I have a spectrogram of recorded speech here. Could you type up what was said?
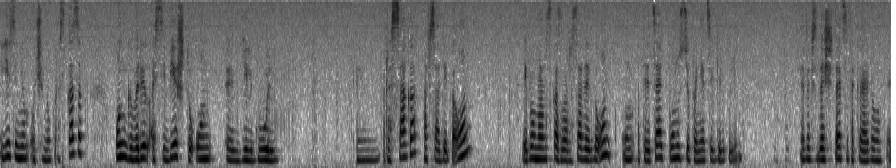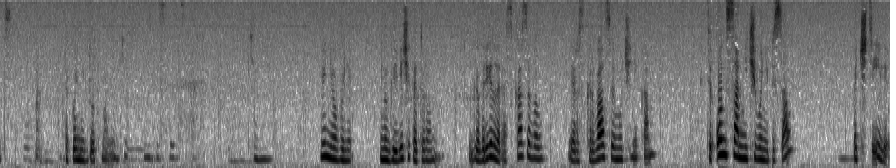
Есть о нем очень много рассказов. Он говорил о себе, что он э, Гильгуль э, Расага, Авсады Гаон – Я, по-моему, рассказывала, Расавия Гаон, он отрицает полностью понятие Гильгулим. Это всегда считается такая, как он сказать, такой анекдот маленький. И у него были многие вещи, которые он говорил и рассказывал, и раскрывал своим ученикам. Он сам ничего не писал, почти, или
